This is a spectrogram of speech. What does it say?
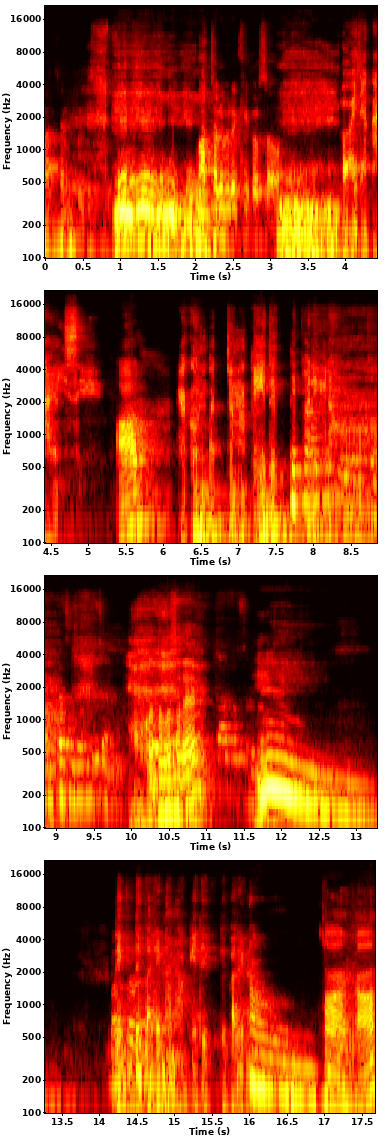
বাচ্চার উপরে। বাচ্চার উপরে কি করছ? ভয় দেখাইছে। আর? এখন বাচ্চা মাকে দেখতে পারে না। কত বছরে? দেখতে পারে না মাকে দেখতে পারে না। তাই আর?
